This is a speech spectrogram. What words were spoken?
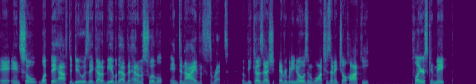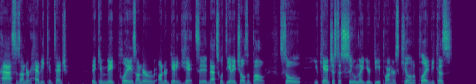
and, so what they have to do is they got to be able to have their head on a swivel and deny the threat. Because as everybody knows and watches NHL hockey, players can make passes under heavy contention. They can make plays under under getting hits. It, that's what the NHL is about. So you can't just assume that your D partner is killing a play because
